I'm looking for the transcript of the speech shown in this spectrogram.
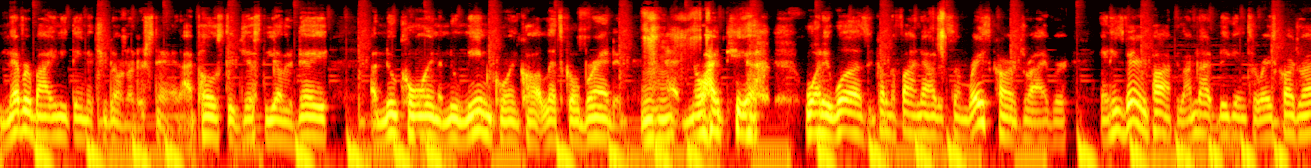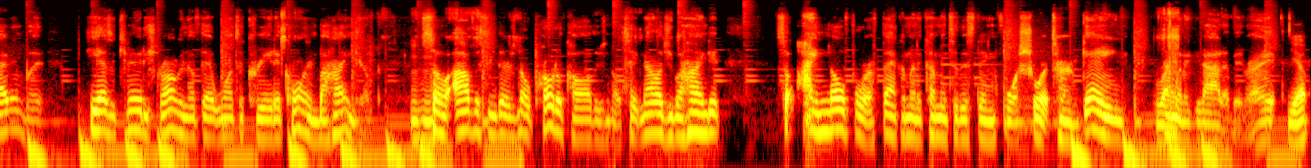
Never buy anything that you don't understand. I posted just the other day a new coin, a new meme coin called Let's Go Brandon. Mhm. Had no idea what it was, and come to find out it's some race car driver, and he's very popular. I'm not big into race car driving, but he has a community strong enough that wants to create a coin behind him. Mhm. So obviously, there's no protocol, there's no technology behind it. So I know for a fact I'm going to come into this thing for a short-term gain. I'm going to get out of it, right? yep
